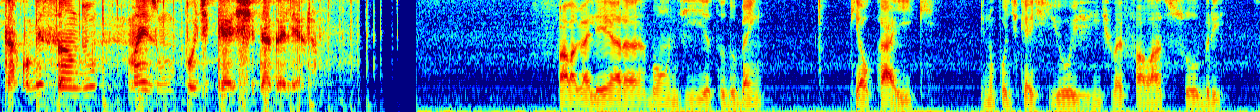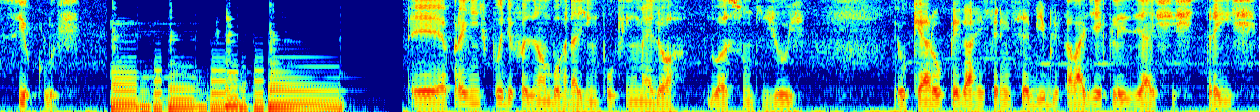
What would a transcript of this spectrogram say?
Está começando mais um podcast da galera. Fala galera, bom dia, tudo bem? Aqui é o Kaique e no podcast de hoje a gente vai falar sobre ciclos. É, Para a gente poder fazer uma abordagem um pouquinho melhor do assunto de hoje, eu quero pegar a referência bíblica lá de Eclesiastes 3,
